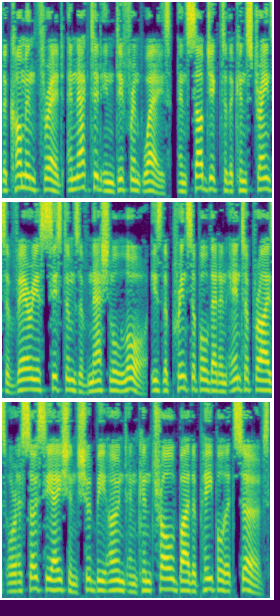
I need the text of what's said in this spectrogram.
The common thread enacted in different ways, and subject to the constraints of various systems of national law is the principle that an enterprise or association should be owned and controlled by the people it serves,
